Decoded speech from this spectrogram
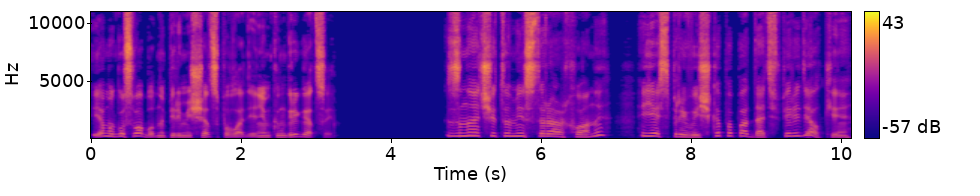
Я могу свободно перемещаться по владениям конгрегации». «Значит, у мистера Архуаны есть привычка попадать в переделки»,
